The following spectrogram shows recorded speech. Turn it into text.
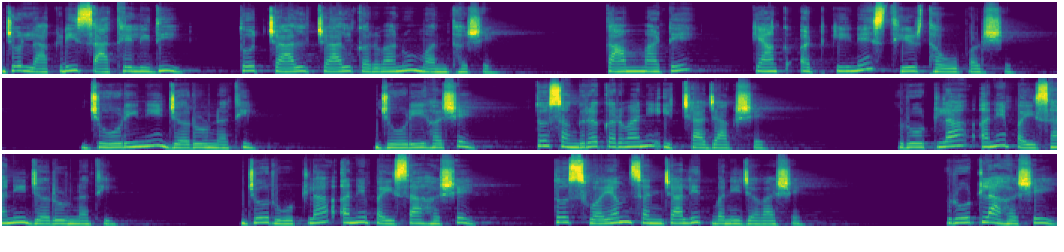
જો લાકડી સાથે લીધી, તો ચાલ ચાલ કરવાનું મન થશે. કામ માટે ક્યાંક અટકીને સ્થિર થવું પડશે. જોડીની જરૂર નથી. જોડી હશે તો સંગ્રહ કરવાની ઈચ્છા જાગશે. રોટલા અને પૈસાની જરૂર નથી. જો રોટલા અને પૈસા હશે, તો સ્વયં સંચાલિત બની જવાશે. રોટલા હશે,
